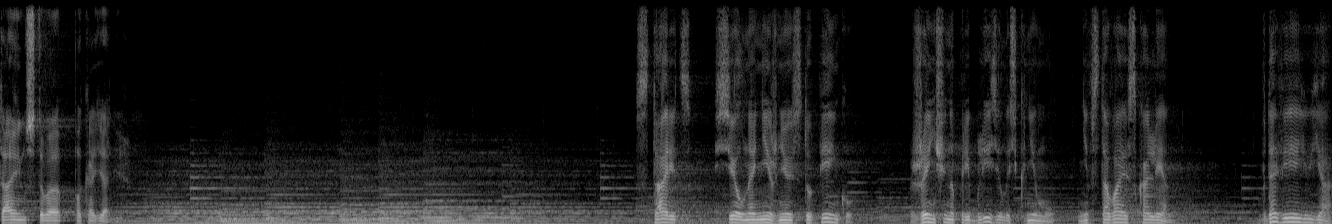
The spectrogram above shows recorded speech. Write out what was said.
Таинство покаяния. Старец сел на нижнюю ступеньку, женщина приблизилась к нему, не вставая с колен. «Вдовею я,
